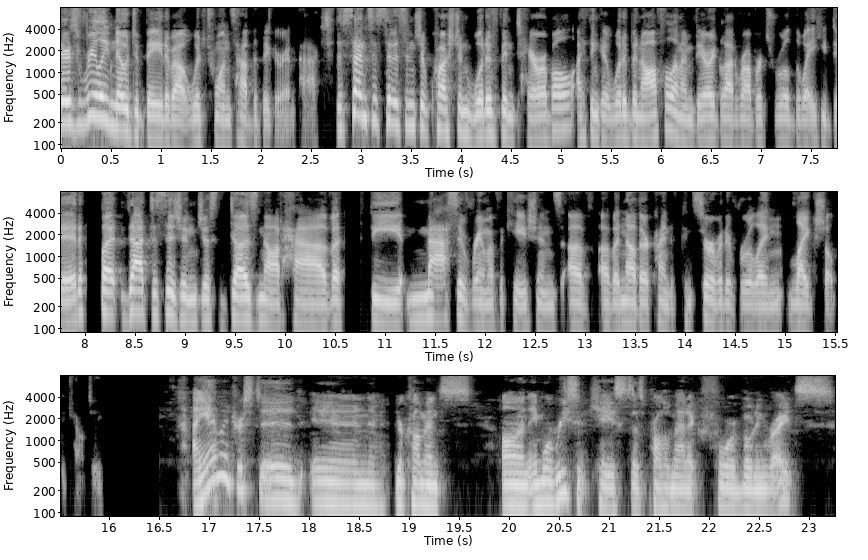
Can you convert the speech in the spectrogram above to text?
there's really no debate about which ones have the bigger impact. The census citizenship question would have been terrible. I think it would have been awful, and I'm very glad Roberts ruled the way he did. But that decision just does not have the massive ramifications of, of another kind of conservative ruling like Shelby County. I am interested in your comments on a more recent case that's problematic for voting rights.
